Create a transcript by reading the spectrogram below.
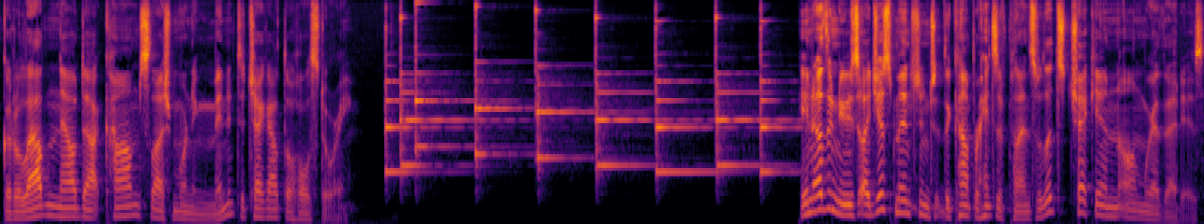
Go to loudounnow.com slash morning minute to check out the whole story. In other news, I just mentioned the comprehensive plan, so let's check in on where that is.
